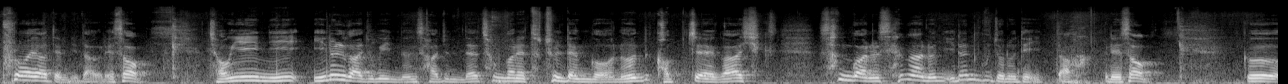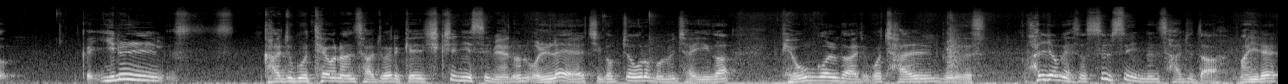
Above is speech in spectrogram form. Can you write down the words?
풀어야 됩니다. 그래서 정인이 인을 가지고 있는 사주인데 천간에 투출된 거는 겁재가 식, 상관을 생하는 이런 구조로 돼 있다. 그래서 그, 그 인을 가지고 태어난 사주가 이렇게 식신이 있으면은 원래 직업적으로 보면 자기가 배운 걸 가지고 잘 그 활용해서 쓸 수 있는 사주다. 만일에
